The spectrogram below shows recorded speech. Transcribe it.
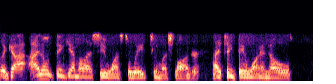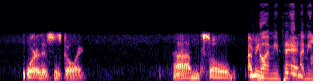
like, I don't think MLSE wants to wait too much longer. I think they want to know where this is going. Um, so I mean, no, I mean, Pitts, I mean,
